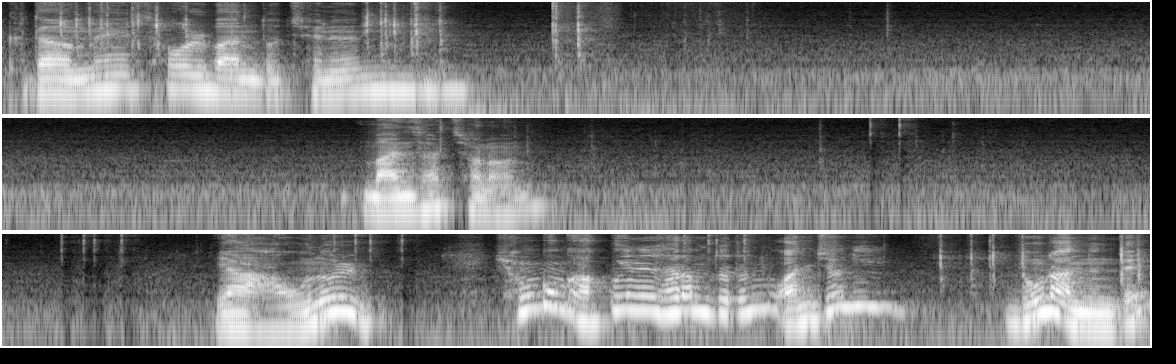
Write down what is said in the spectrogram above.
그 다음에 서울 반도체는 14,000원 야 오늘 현금 갖고 있는 사람들은 완전히 노났는데?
